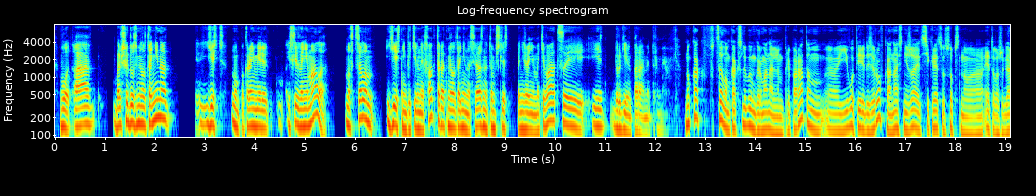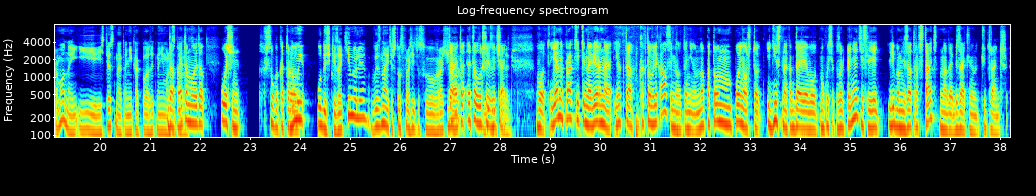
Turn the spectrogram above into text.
Вот. А большие дозы мелатонина есть, ну, по крайней мере, исследований мало, но в целом есть негативные факторы от мелатонина, связанные в том числе с понижением мотивации и другими параметрами. Ну, как в целом, как с любым гормональным препаратом, э, его передозировка, она снижает секрецию собственного этого же гормона, и, естественно, это никак положительно не может Да, поэтому это очень штука, которую... Но мы удочки закинули, вы знаете, что спросить у своего врача. Да, это, это лучше изучать. Дальше. Вот. Я на практике, наверное, я как-то как увлекался мелатонином, но потом понял, что единственное, когда я его вот могу себе позволить принять, если я либо мне завтра встать, надо обязательно чуть раньше,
